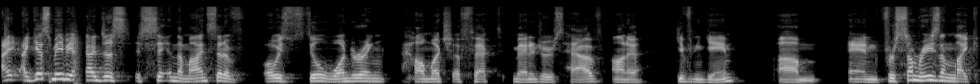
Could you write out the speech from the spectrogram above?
I, I guess maybe I just sit in the mindset of always still wondering how much effect managers have on a given game. Um, and for some reason, like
